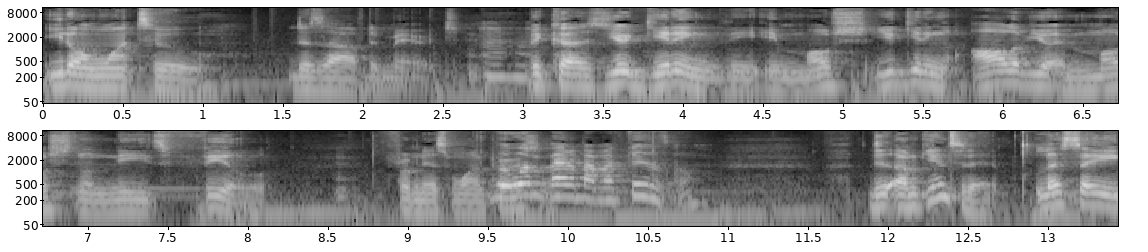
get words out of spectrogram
you don't want to dissolve the marriage Mm-hmm. because you're getting the emotion, you're getting all of your emotional needs filled from this one person. But what about my physical? I'm getting to that. Let's say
